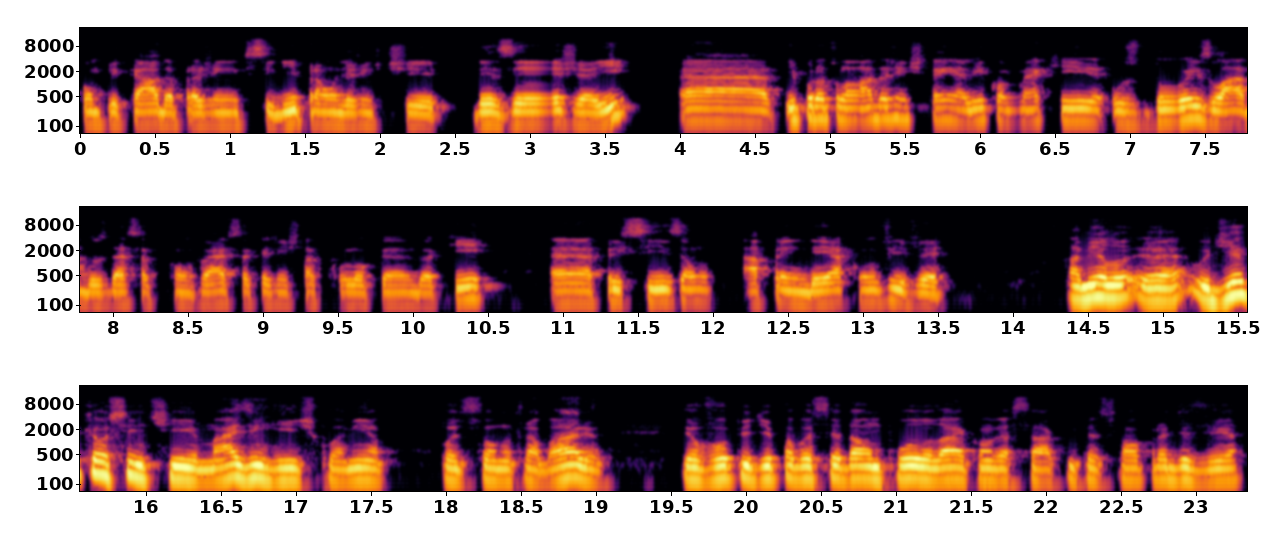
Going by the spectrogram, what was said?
complicada para a gente seguir para onde a gente deseja ir. É, e por outro lado, a gente tem ali como é que os dois lados dessa conversa que a gente está colocando aqui é, precisam aprender a conviver. Camilo, é, o dia que eu senti mais em risco a minha posição no trabalho eu vou pedir para você dar um pulo lá e conversar com o pessoal para dizer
